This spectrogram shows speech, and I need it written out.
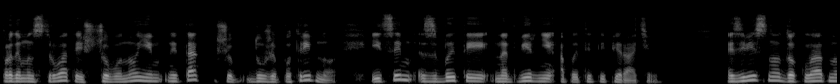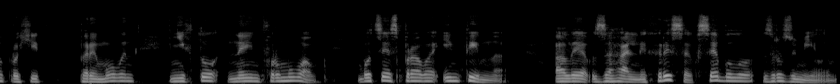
продемонструвати, що воно їм не так, щоб дуже потрібно, і цим збити надмірні апетити піратів. Звісно, докладно про хід перемовин ніхто не інформував, бо це справа інтимна, але в загальних рисах все було зрозумілим.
